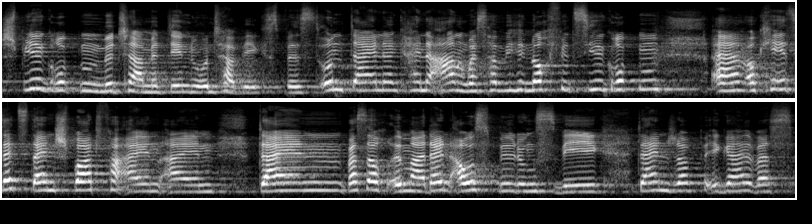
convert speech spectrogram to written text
Spielgruppenmütter, mit denen du unterwegs bist und deine, keine Ahnung, was haben wir hier noch für Zielgruppen? Ähm, okay, setz deinen Sportverein ein, dein, was auch immer, dein Ausbildungsweg, dein Job, egal was.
